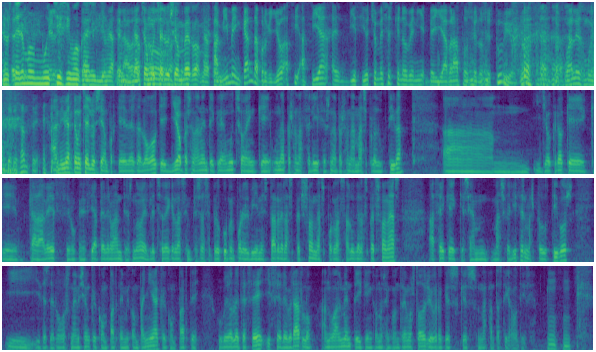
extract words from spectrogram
Nos tenemos muchísimo cariño. me, ha hecho mucha ilusión verlo. A mí me encanta porque yo hacía, 18 eh, meses que no venía, veía abrazos en los estudios, ¿no? lo cual es muy interesante. A mí me hace mucha ilusión porque desde luego que yo personalmente creo mucho en que una persona feliz es una persona más productiva y yo creo que, que, cada vez, lo que decía Pedro antes, ¿no? el hecho de que las empresas se preocupen por el bienestar de las personas, por la salud de las personas, hace que, que sean más felices, más productivos y, desde luego es una misión que comparte mi compañía, que comparte WTC y celebrarlo anualmente y que nos encontremos todos yo creo que es, que es una fantástica noticia.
